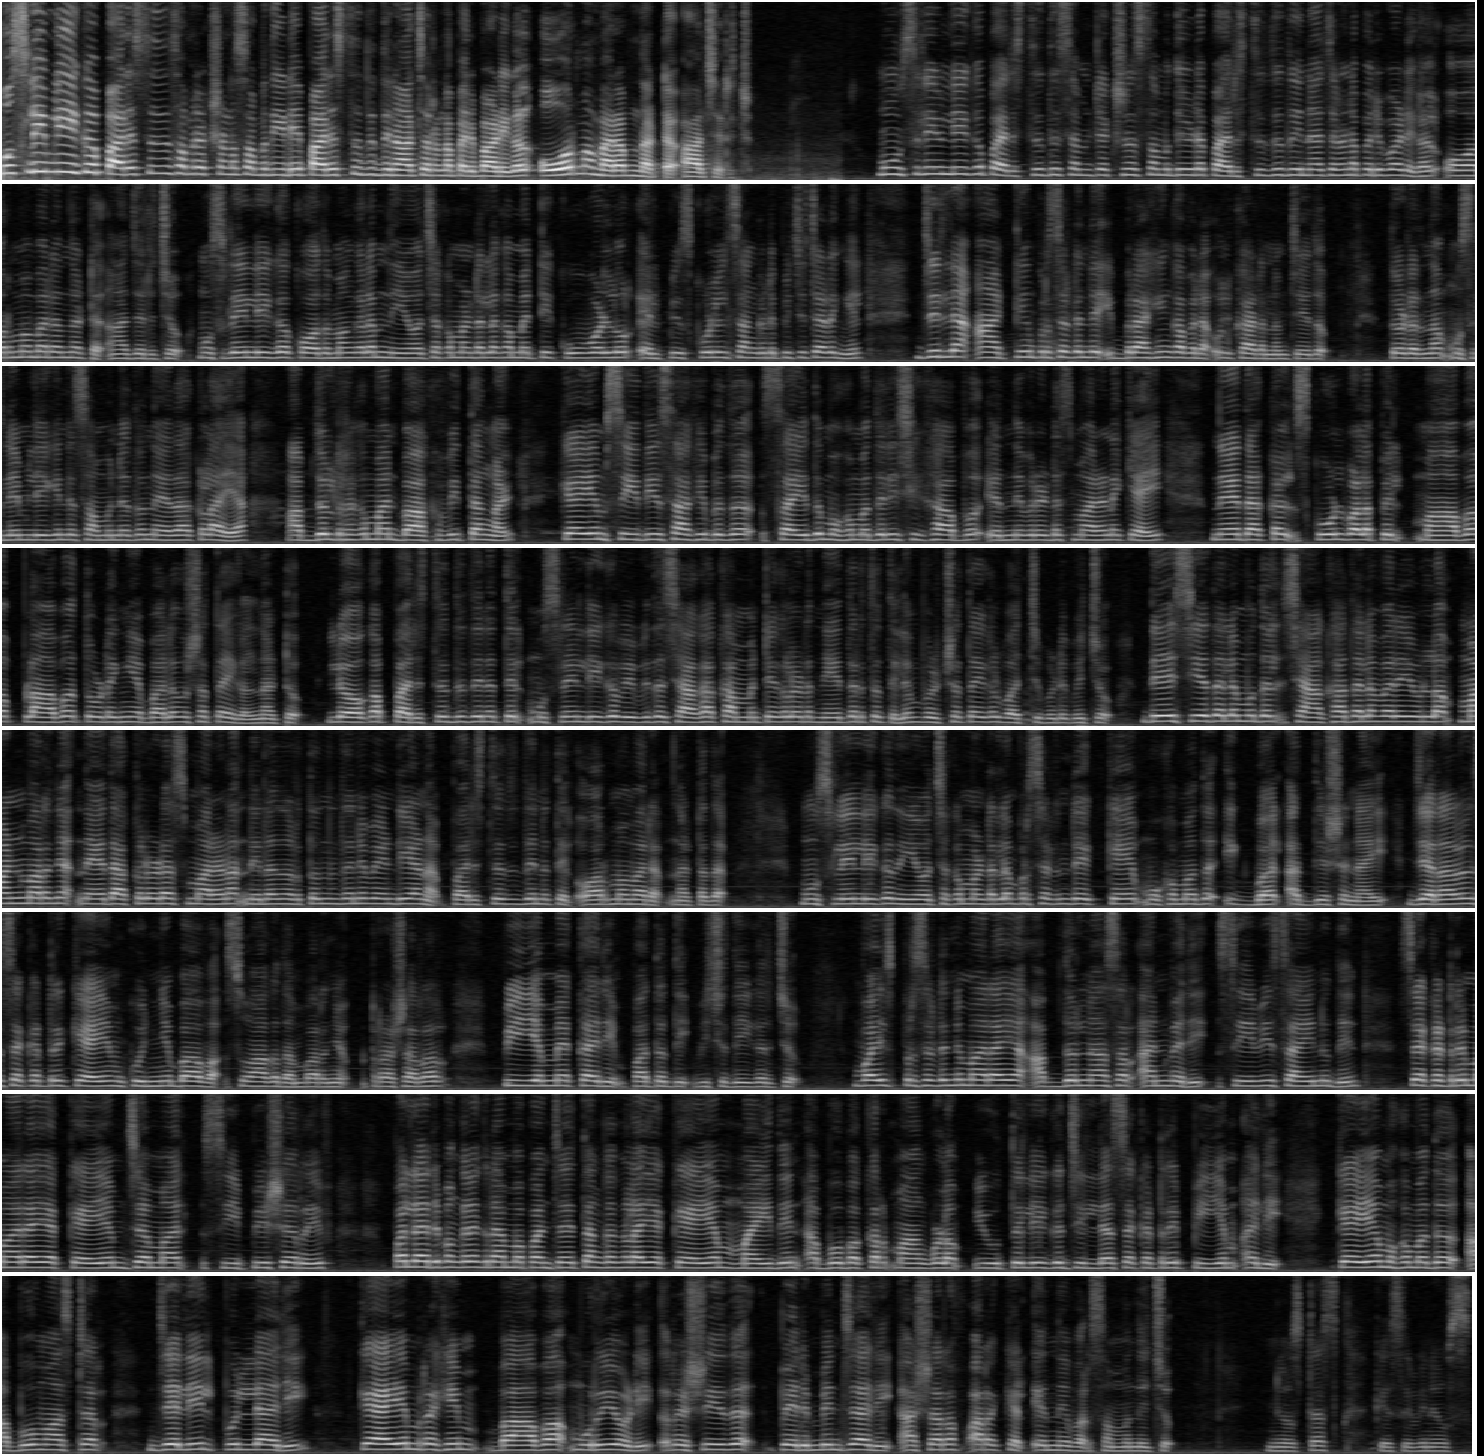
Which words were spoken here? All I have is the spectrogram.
മുസ്ലിം league പരിസ്ഥിതി സംരക്ഷണ സമിതിയുടെ പരിസ്ഥിതി ദിനാചരണ പരിപാടികൾ ഓർമ്മ മരം നട്ട് ആചരിച്ചു. മുസ്ലിം ലീഗ് പരിസ്ഥിതി സംരക്ഷണ സമിതിയുടെ പരിസ്ഥിതി ദിനാചരണ പരിപാടികൾ ഓർമ്മ മരം നട്ട് ആചരിച്ചു. മുസ്ലിം ലീഗ് കോതമംഗലം നിയോജക മണ്ഡലം കമ്മിറ്റി കൂവള്ളൂർ എൽ പി സ്കൂളിൽ സംഘടിപ്പിച്ച ചടങ്ങിൽ ജില്ലാ ആക്ടിംഗ് പ്രസിഡന്റ് ഇബ്രാഹിം കവല ഉദ്ഘാടനം ചെയ്തു. തുടർന്ന് മുസ്ലിം ലീഗിന്റെ സമുന്നത നേതാക്കളായ അബ്ദുൾ റഹ്മാൻ ബാഖവി തങ്ങൾ കെ എം സീതി സാഹിബ് സയ്യിദ് മുഹമ്മദ് അലി ശിഹാബ് എന്നിവരുടെ സ്മരണയ്ക്കായി നേതാക്കൾ സ്കൂൾ വളപ്പിൽ മാവ് പ്ലാവ് തുടങ്ങിയ ബലവൃക്ഷത്തൈകൾ നട്ടു. ലോക പരിസ്ഥിതി ദിനത്തിൽ മുസ്ലിം ലീഗ് വിവിധ ശാഖാ കമ്മിറ്റികളുടെ നേതൃത്വത്തിലും വൃക്ഷത്തൈകൾ വച്ചുപിടിപ്പിച്ചു. ദേശീയതലം മുതൽ ശാഖാതലം വരെയുള്ള മൺമറഞ്ഞ നേതാക്കളുടെ സ്മരണ നിലനിർത്തുന്നതിന് വേണ്ടിയാണ് പരിസ്ഥിതി ദിനത്തിൽ ഓർമ്മമരം നട്ടത്. മുസ്ലിം ലീഗ് നിയോജക മണ്ഡലം പ്രസിഡന്റ് കെ. മുഹമ്മദ് ഇക്ബാൽ അധ്യക്ഷനായി. General secretary K. M. Kunhubava സ്വാഗതം പറഞ്ഞു. Treasurer P. M. A. Kareem പദ്ധതി വിശദീകരിച്ചു. വൈസ് പ്രസിഡന്റുമാരായ അബ്ദുൽ നാസർ അൻവരി സി. വി. സൈനുദ്ദീൻ സെക്രട്ടറിമാരായ K. M. Jamal C. P. Shareef Pallarimangalam ഗ്രാമപഞ്ചായത്ത് അംഗങ്ങളായ K. M. Maideen Abubakar Mankulam youth league ജില്ലാ secretary P. M. Ali K. A. Muhammad Abu master Jaleel Pullari K M Raheem Baba Muriyodi Rasheed Perumbinchali Ashraf Arakkal എന്നിവർ സംബന്ധിച്ചു. News desk K C V news.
